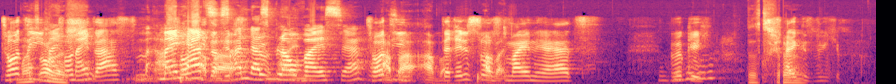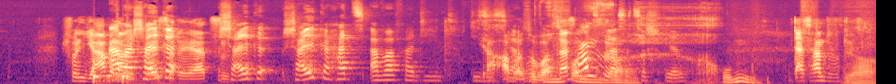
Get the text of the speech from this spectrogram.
Totti, Meinst auch nicht. Totti, da hast Mein Totti, Herz ist anders blau-weiß, ja. Totti, Aber- aber- da redest du aus meinem Herz. Wirklich. Das ist Schalke ist wirklich schon jahrelang Aber Meister Schalke, der Herzen. Schalke, Schalke hat es aber verdient, dieses Ja, aber Jahr sowas um Das von- haben sie. Klasse zu spielen. rum. Das haben sie wirklich. Ja,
